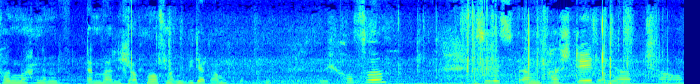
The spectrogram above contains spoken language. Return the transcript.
Folgen machen, dann, dann weil ich auch mal auf meine Wiedergaben gucken. Also ich hoffe, dass ihr das ähm, versteht und ja, ciao.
